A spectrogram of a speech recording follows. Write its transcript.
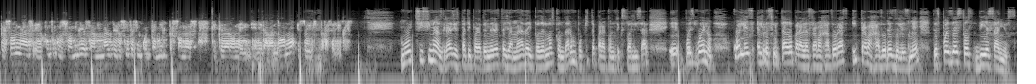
personas, eh, junto con sus familias, a más de 250 mil personas que quedaron en, en el abandono. Estoy aquí para servirles. Muchísimas gracias, Patti, por atender esta llamada y podernos contar un poquito para contextualizar. Eh, pues bueno, ¿cuál es el resultado para las trabajadoras y trabajadores del ESME después de estos 10 años?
